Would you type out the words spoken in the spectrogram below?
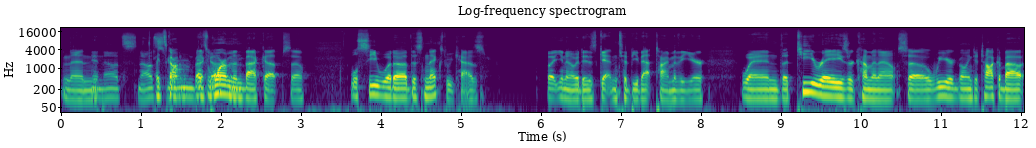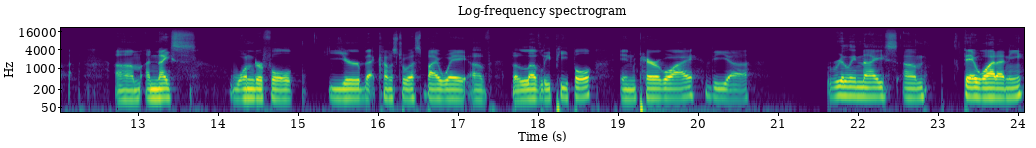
and then yeah, now it's now it's, it's warming gone. back It's up warming and- back up. So we'll see what uh, this next week has. But you know, it is getting to be that time of the year when the T rays are coming out. So we are going to talk about um, a nice, wonderful yerb that comes to us by way of the lovely people in Paraguay. The uh, really nice um, Te Guarani,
